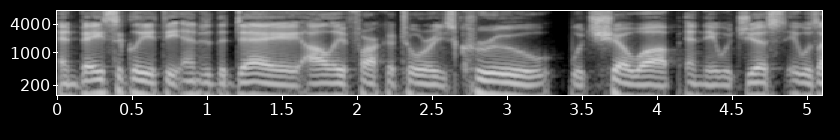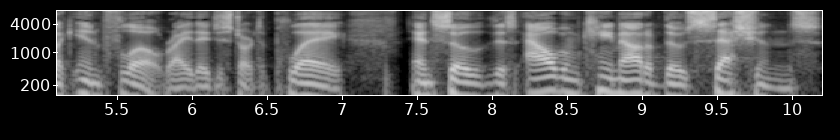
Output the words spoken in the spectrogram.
and basically, at the end of the day, Ali Farka Touré's crew would show up and they would just, it was like in flow, right? They just start to play. And so this album came out of those sessions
